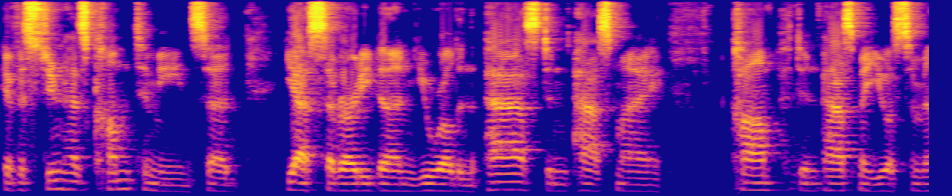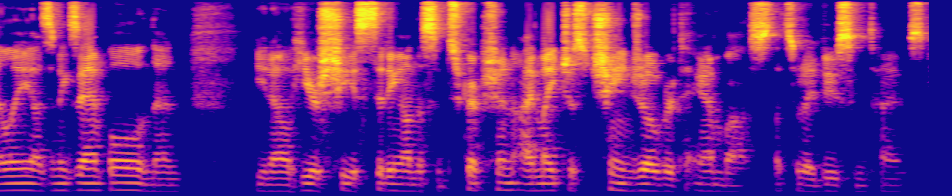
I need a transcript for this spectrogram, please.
If a student has come to me and said, yes, I've already done UWorld in the past, didn't pass my comp, didn't pass my USMLE as an example, and then you know, he or she is sitting on the subscription, I might just change over to Amboss. That's what I do sometimes.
